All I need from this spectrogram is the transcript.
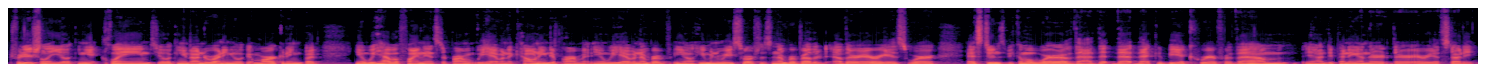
traditionally you're looking at claims, you're looking at underwriting, you look at marketing, but you know, we have a finance department, we have an accounting department, you know, we have a number of you know human resources, a number of other other areas where as students become aware of that, that that, that could be a career for them, you know, depending on their their area of study.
